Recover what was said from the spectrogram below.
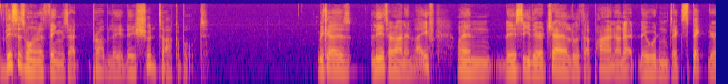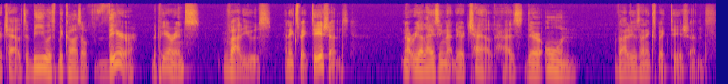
this is one of the things that probably they should talk about. Because later on in life, when they see their child with a partner that they wouldn't expect their child to be with because of their, the parents' values and expectations, not realizing that their child has their own values and expectations.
